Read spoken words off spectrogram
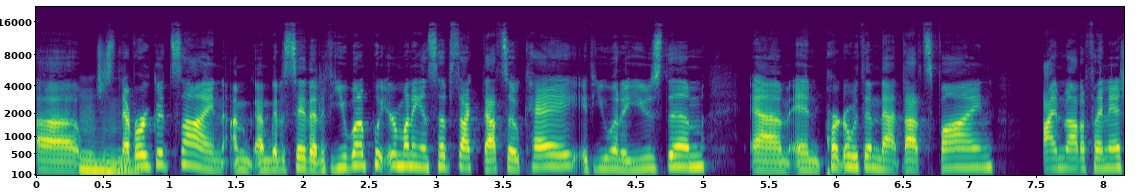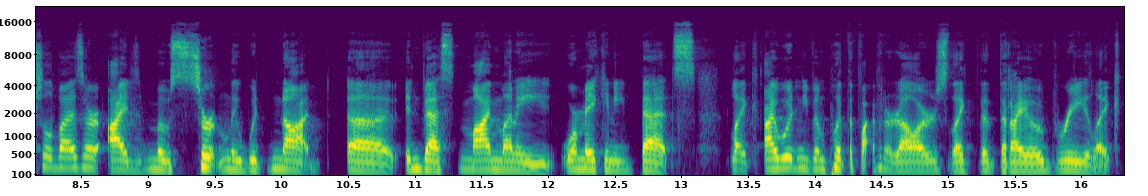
uh, mm-hmm. which is mm-hmm. never a good sign. I'm, I'm going to say that if you want to put your money in Substack, that's okay. If you want to use them um, and partner with them, that that's fine. I'm not a financial advisor. I most certainly would not uh, invest my money or make any bets. Like I wouldn't even put the five hundred dollars like that, that I owed Brie. Like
